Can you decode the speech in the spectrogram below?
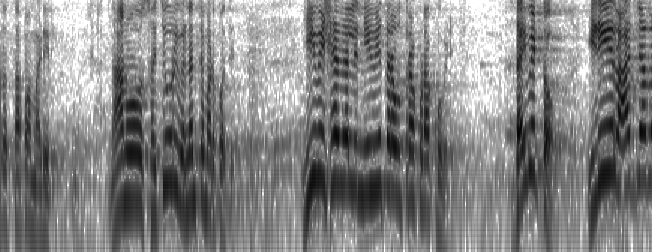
ಪ್ರಸ್ತಾಪ ಮಾಡಿರಿ. ನಾನು ಸಚಿವರಿಗೆ ವಿನಂತಿ ಮಾಡ್ಕೋತೀನಿ. ಈ ವಿಷಯದಲ್ಲಿ ನೀವು ಈ ಥರ ಉತ್ತರ ಕೊಡಕ್ಕೆ ಹೋಗಬೇಡಿ. ದಯವಿಟ್ಟು ಇಡೀ ರಾಜ್ಯದ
